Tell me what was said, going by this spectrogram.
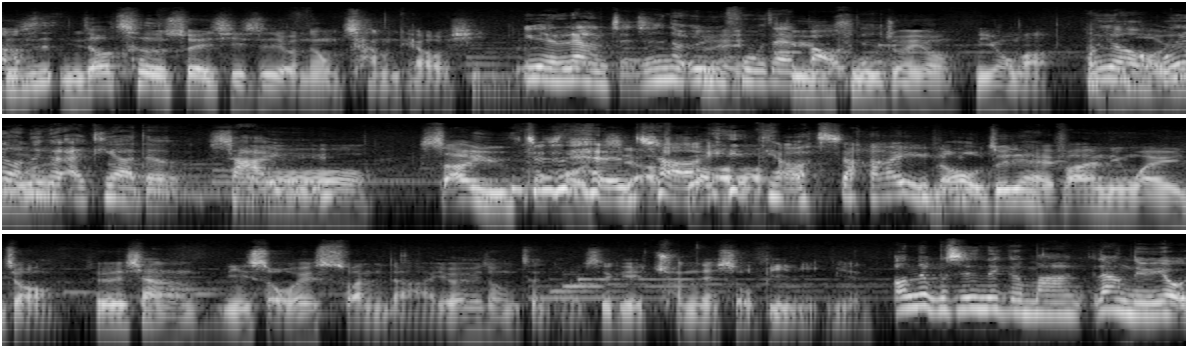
你是你知道侧睡其实有那种长条形的，月亮枕就是那孕妇在孕抱的，妇专用，你有吗？我有我有那个 IKEA 的鲨鱼，哦，鲨鱼就是很不好夹吧长一条鲨鱼。然后我最近还发现另外一种，就是像你手会酸的啊，有一种枕头是可以穿在手臂里面。哦，那不是那个吗？让女友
